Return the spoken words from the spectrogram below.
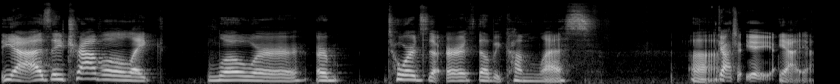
Yeah, as they travel like lower or towards the Earth, they'll become less. Uh, gotcha. Yeah, yeah, yeah, yeah.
